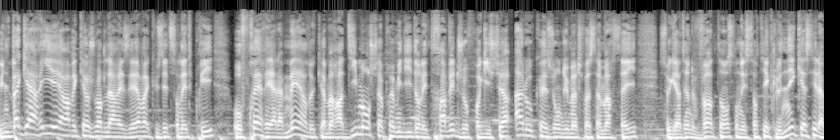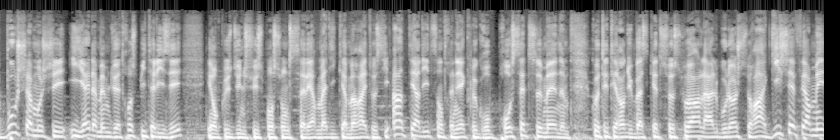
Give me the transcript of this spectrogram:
une bagarre hier avec un joueur de la réserve accusé de s'en être pris aux frères et à la mère de Camara dimanche après-midi dans les travées de Geoffroy Guichard à l'occasion du match face à Marseille. Ce gardien de 20 ans s'en est sorti avec le nez cassé, la bouche amochée hier. Il a même dû être hospitalisé. Et en plus d'une suspension de salaire, Madi Camara est aussi interdit de s'entraîner avec le groupe pro cette semaine. Côté terrain du basket ce soir, la Halle Boulogne sera à guichet fermé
